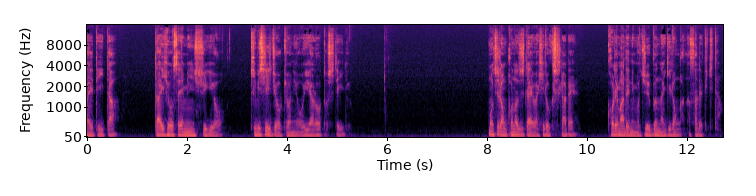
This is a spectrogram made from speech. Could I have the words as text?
えていた代表性民主主義を厳しい状況に追いやろうとしている。もちろんこの事態は広く知られ、これまでにも十分な議論がなされてきた。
